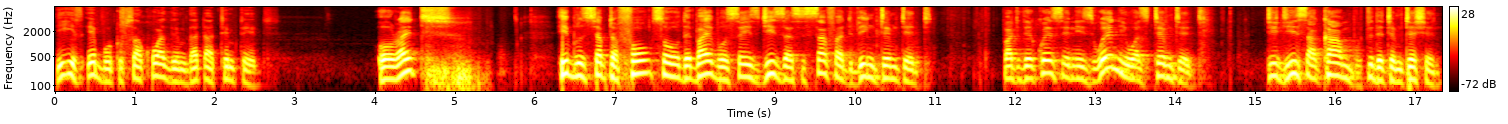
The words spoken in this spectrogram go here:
he is able to succor them that are tempted. All right. Hebrews chapter 4. So the Bible says Jesus suffered being tempted. But the question is when he was tempted, did he succumb to the temptation?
